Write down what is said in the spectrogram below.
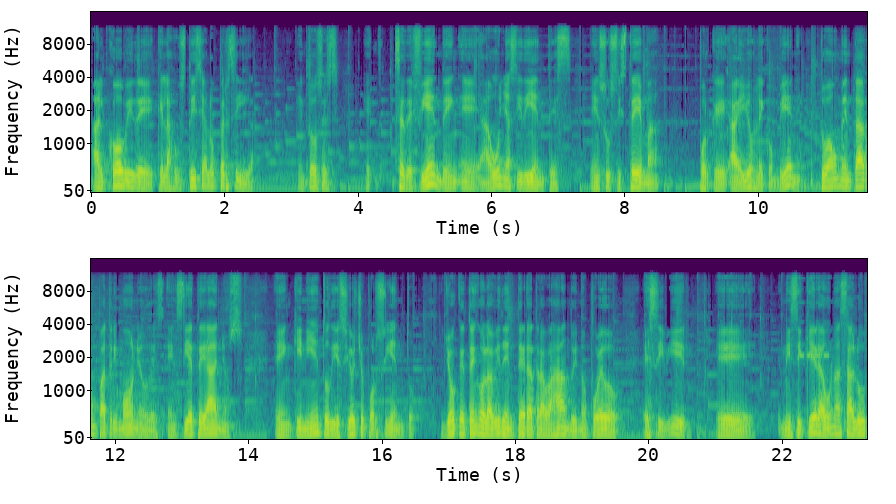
al COVID de que la justicia lo persiga, entonces eh, se defienden eh, a uñas y dientes en su sistema porque a ellos le conviene. Tú aumentar un patrimonio en 7 años en 518%, yo que tengo la vida entera trabajando y no puedo exhibir eh, ni siquiera una salud,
